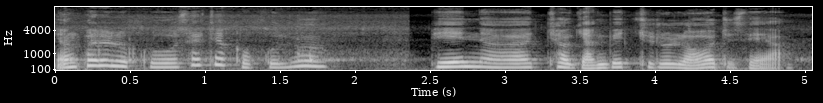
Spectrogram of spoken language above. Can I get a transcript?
양파를 넣고 살짝 볶은 후 비엔나와 적 양배추를 넣어주세요.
